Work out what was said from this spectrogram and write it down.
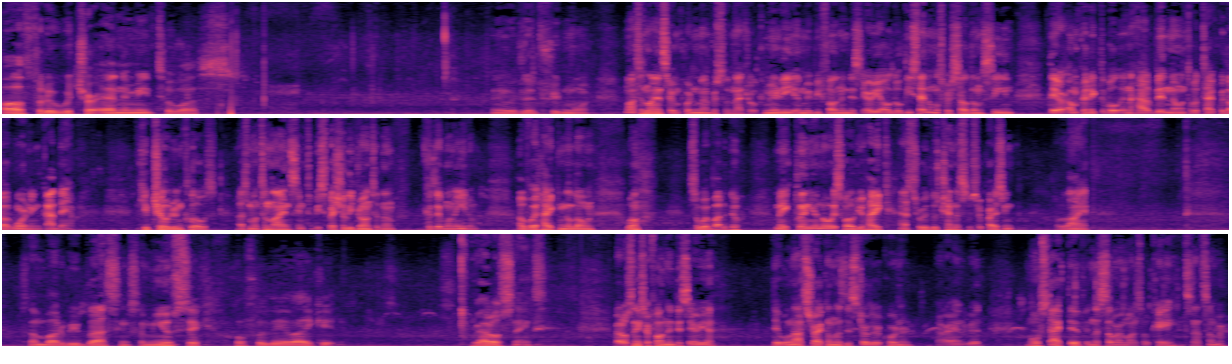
All three which are enemy to us. Anyway, let's read more. Mountain lions are important members of the natural community and may be found in this area. Although these animals are seldom seen, they are unpredictable and have been known to attack without warning. Goddamn. Keep children close, as mountain lions seem to be specially drawn to them because they want to eat them. Avoid hiking alone. Well, so what about to do? Make plenty of noise while you hike, as to reduce chances of surprising a lion. So I'm about to be blasting some music. Hopefully they like it. Rattlesnakes. Rattlesnakes are found in this area. They will not strike unless disturbed or cornered. Alright, good. Most active in the summer months, okay? It's not summer.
